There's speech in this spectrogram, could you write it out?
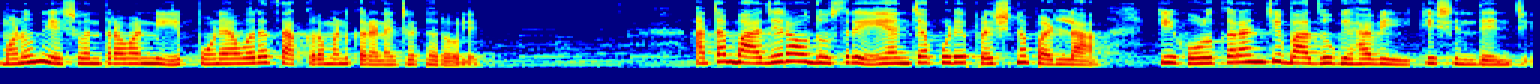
म्हणून यशवंतरावांनी पुण्यावरच आक्रमण करण्याचे ठरवले. आता बाजीराव दुसरे यांच्यापुढे प्रश्न पडला की होळकरांची बाजू घ्यावी की शिंदेंची?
